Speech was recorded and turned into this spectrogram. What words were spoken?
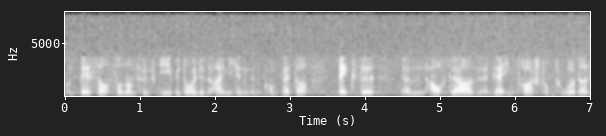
und besser, sondern 5G bedeutet eigentlich ein, ein kompletter Wechsel ähm, auch der, der Infrastruktur. Das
